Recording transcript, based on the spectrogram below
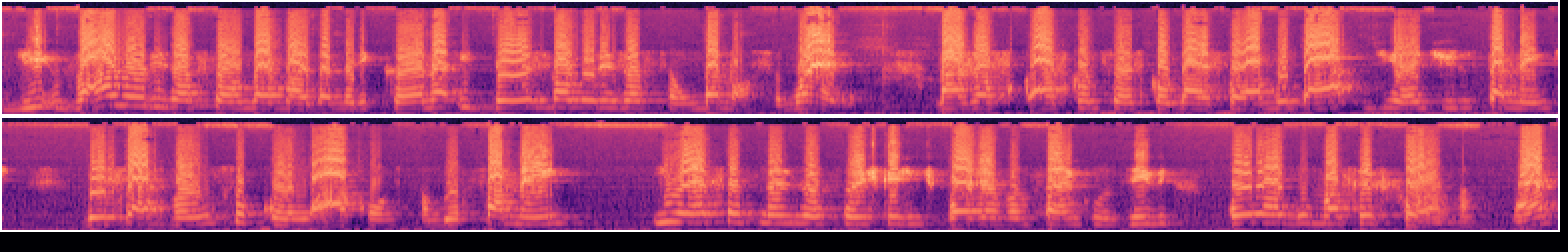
de valorização da moeda americana e desvalorização da nossa moeda. Mas as, as condições começam a mudar diante justamente desse avanço com a condição do orçamento e essas finalizações que a gente pode avançar, inclusive, com algumas reformas. Né?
